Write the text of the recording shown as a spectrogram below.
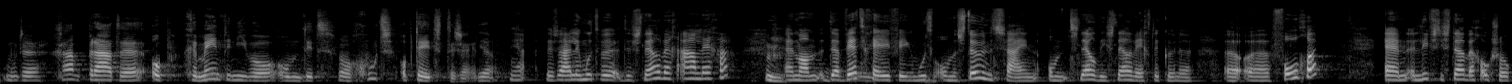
moeten gaan praten op gemeenteniveau om dit wel goed op date te zijn. Ja. ja dus eigenlijk moeten we de snelweg aanleggen. Mm. En dan de wetgeving moet ondersteunend zijn om snel die snelweg te kunnen uh, uh, volgen. En liefst die snelweg ook zo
